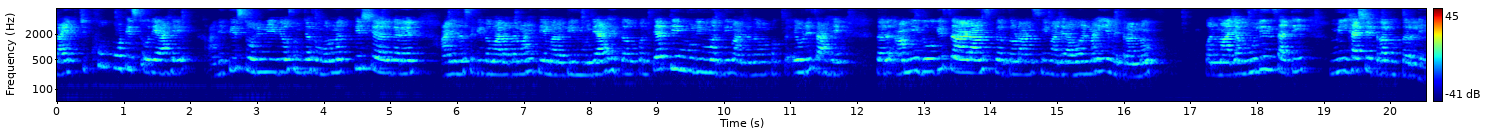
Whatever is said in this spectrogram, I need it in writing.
लाईफची खूप मोठी स्टोरी आहे आणि ती स्टोरी मी एक दिवस तुमच्यासमोर नक्कीच शेअर करेन. आणि जसं की तुम्हाला तर माहिती आहे मला तीन मुली आहेत पण त्या तीन मुलींमधली माझ्याजवळ फक्त एवढीच आहे. तर आम्ही दोघीच डान्स करतो डान्स ही माझी आवड नाही आहे मित्रांनो. पण माझ्या मुलींसाठी मी ह्या क्षेत्रात उतरले.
